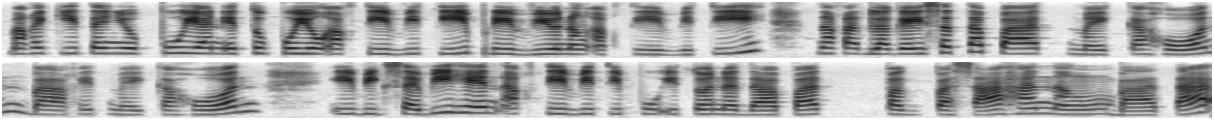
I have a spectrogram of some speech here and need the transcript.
Makikita nyo po yan, ito po yung activity, preview ng activity. Nakalagay sa tapat, may kahon. Bakit may kahon? Ibig sabihin, activity po ito na dapat pagpasahan ng bata.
